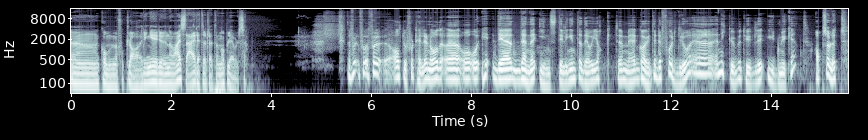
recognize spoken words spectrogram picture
eh, kommer med forklaringer underveis, det er rett og slett en opplevelse. For, for, for alt du forteller nå, det, eh, og, og det, denne innstillingen til det å jakte med guider, det fordrer jo en ikke ubetydelig ydmykhet. Absolutt.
